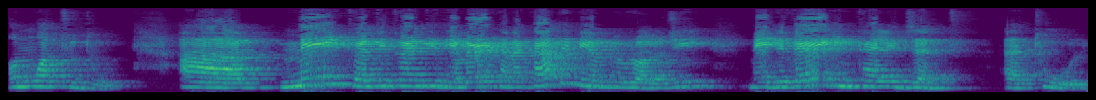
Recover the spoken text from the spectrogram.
on what to do. Uh, May 2020, the American Academy of Neurology made a very intelligent uh, tool.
